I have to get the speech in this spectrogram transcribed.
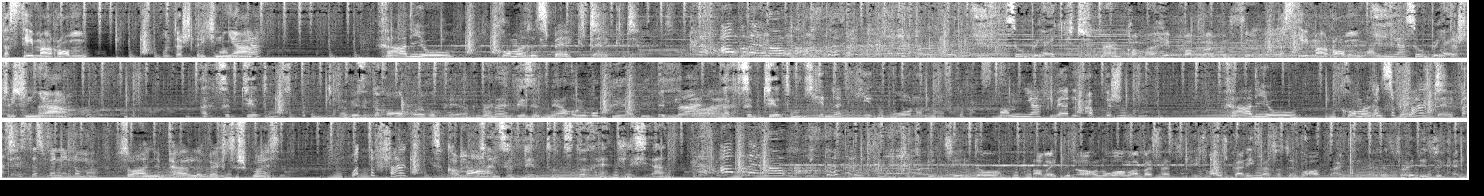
Das Thema Rom unterstrichen ja. Radio Roma Respekt. Subjekt. Ne? Komm mal Hip-Hop ein bisschen. äh, Das Thema Rom Subjekt. unterstrichen ja. Akzeptiert uns. Ja, wir sind doch auch Europäer. Nein, nein, wir sind mehr Europäer wie die. Nein, nein. Akzeptiert uns. Kinder, die hier geboren und aufgewachsen sind, die werden abgeschoben. Radio Roma What the fuck? Respekt. Was ist das für eine Nummer? So eine Perle wegzuschmeißen. What the fuck? So, come on. Also nimmt uns doch endlich an. Ich bin Sinto, aber ich bin auch ein Roma. Was das, ich weiß gar nicht, was das überhaupt eigentlich alles soll, diese ganze,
